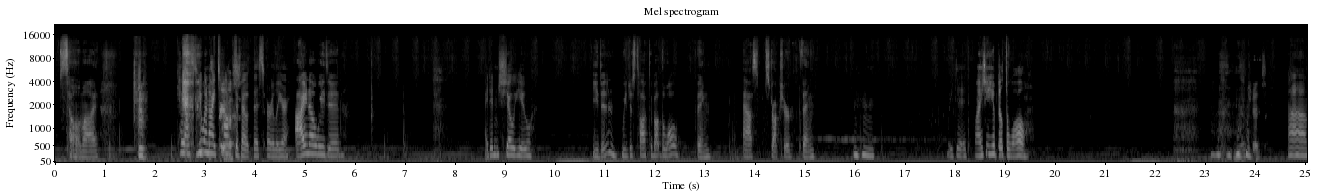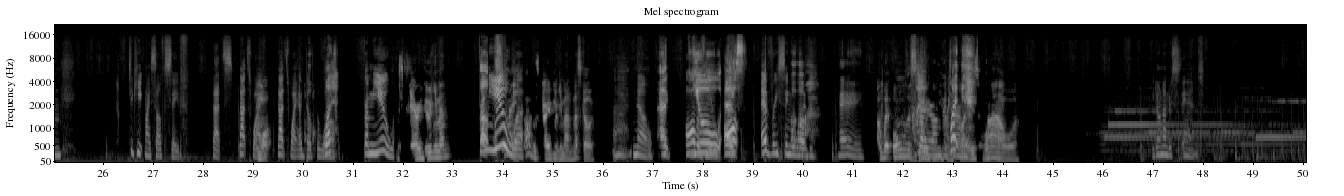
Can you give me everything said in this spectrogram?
So am I. Chaos, you and I There's three of talked us. about this earlier. I know we did. I didn't show you. You didn't. We just talked about the wall thing. Ass structure thing. Mm Mhm. We did. Why do you build the wall? Um to keep myself safe. That's that's why. what? That's why I built the wall. What? From you. The scary boogeyman? From Oh, you. Hey, I'm the scary boogeyman. Let's go. Uh, no. Uh, I, all you of you. All, as every single one of you. Hey. Oh, we're all the scary we're on good boogeyman terms. guys. Wow. You don't understand.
